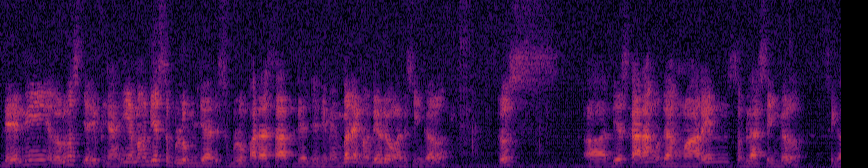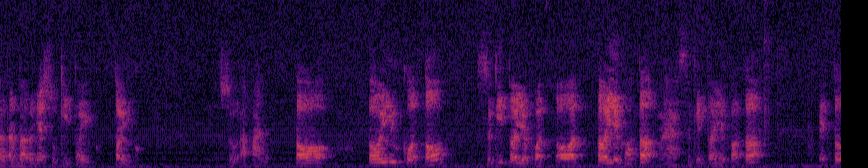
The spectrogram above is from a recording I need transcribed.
dia ini lulus jadi penyanyi. Emang dia sebelum jadi sebelum pada saat dia jadi member, emang dia udah ngeluarin single. Terus Eh, dia sekarang udah ngeluarin 11 single single terbarunya Suki Toy Toy su apa to Toyukoto Suki Toyukoto Toyukoto nah Suki Toyukoto itu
